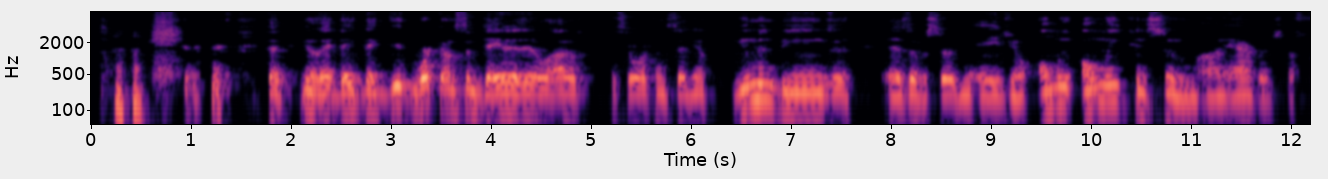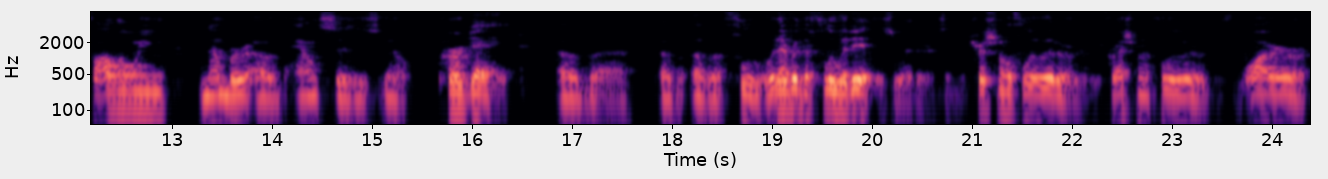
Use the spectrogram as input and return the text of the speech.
that, you know, they, they, they did work on some data, did a lot of historically said, you know, human beings as of a certain age, you know, only only consume on average the following number of ounces, you know, per day of uh, of, of a fluid, whatever the fluid is, whether it's a nutritional fluid or a refreshment fluid or water or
